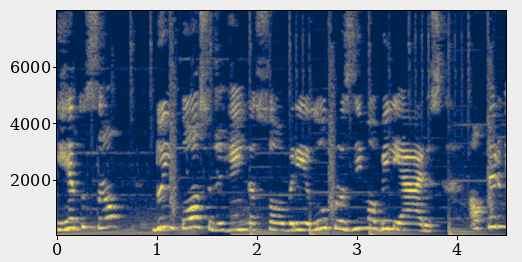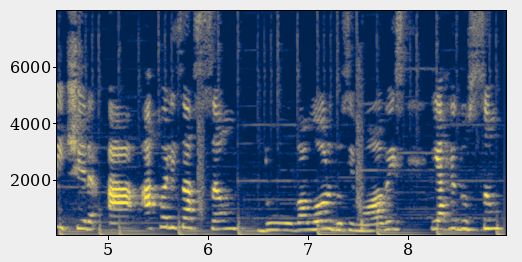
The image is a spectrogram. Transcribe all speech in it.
e redução do imposto de renda sobre lucros imobiliários, ao permitir a atualização do valor dos imóveis e a redução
